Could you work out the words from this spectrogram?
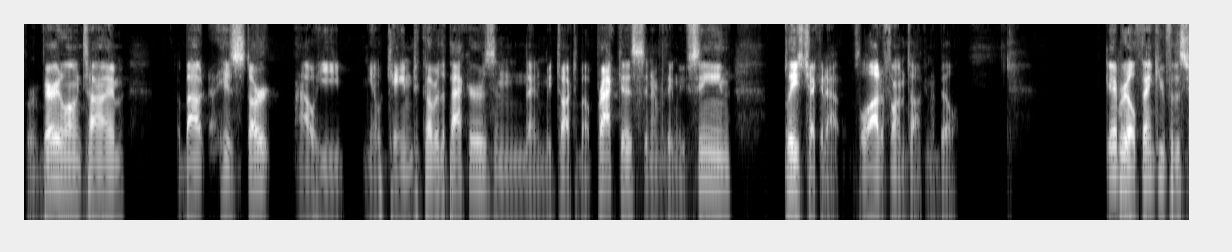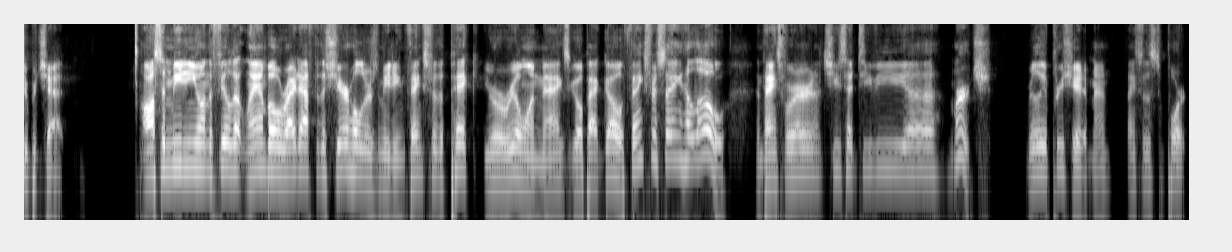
for a very long time, about his start, how he you know came to cover the Packers, and then we talked about practice and everything we've seen. Please check it out. It's a lot of fun talking to Bill. Gabriel, thank you for the super chat. Awesome meeting you on the field at Lambeau right after the shareholders meeting. Thanks for the pick. You're a real one, Nags. Go Pack Go. Thanks for saying hello. And thanks for Cheesehead TV uh, merch. Really appreciate it, man. Thanks for the support.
